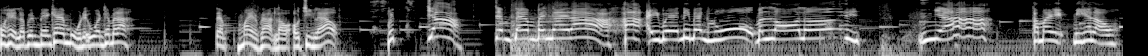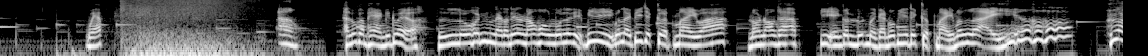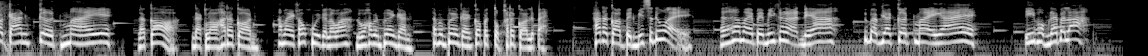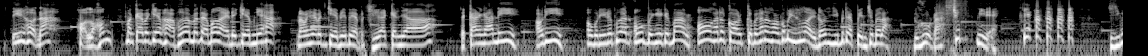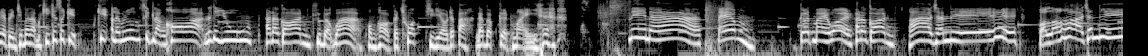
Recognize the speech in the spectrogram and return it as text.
คงเห็นเราเป็นเพียงแค่หมูในอวนใช่ไหมล่ะ แต่ไม่หรอกนะเราเอาจริงแล้วฮึดย่าเต็มเต็มเป็นไงล่ะฮ่าไอเวนนี่แม่งรู้ มันรอเลยย่าทำไมมีแค่เรา แวบอ้าวทะลุกำแพงได้ด้วยเหรอลุ้นในตอนนี้น้องคงลุ้นแล้วดิพี่เมื่อไหร่พี่จะเกิดใหม่วะน้องๆครับ พี่เองก็ลุ้นเหมือนกันว่าพี่ได้เกิดใหม่เมื่อไหร่ เพื่อการเกิดใหม่ แล้วก็ดักรอฆาตกรทำไมเขาคุยกันแล้ววะหรือว่าเขาเป็นเพื่อนกัน ถ้าเป็นเพื่อนกันก็ไปตบฆาตกรเลยไปฆาตกรเป็นมิตรซะด้วยแล้วทำไมเป็นมิตรขนาดเนี้ยคือแบบอยากเกิดใหม่ไง ตีผมได้ปะล่ะตีเถอะนะ ขอร้อง มันกลายเป็นเกมหาเพื่อนมาแต่เมื่อไหร่ในเกมนี้ฮะมันไม่ใช่เป็นเกมที่แบบเชือดกันเยอะจัดการงานดีเอาดีเอาวันนี้นะเพื่อนโอ้เป็นไงกันบ้างโอ้ฆาตกรเกิดเป็นฆาตกรก็ไม่ดีเท่าไหร่เนาะจริงไม่ได้เป็นใช่ไหมล่ะดูลูกนะชุบนี่แหละจริงไม่ได้เป็นใช่ไหมล่ะเมื่อกี้แค่สะกิดเมื่อกี้อะไรไม่รู้ติดหลังคออะน่าจะยุงฆาตกรคือแบบว่าผมขอกระชวกทีเดียวได้ปะแล้วแบบเกิดใหม่ นี่นะ เต็ม เกิดใหม่เว้ยฆาตกรฆ่าฉันทีขอร้องฆ่าฉันที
